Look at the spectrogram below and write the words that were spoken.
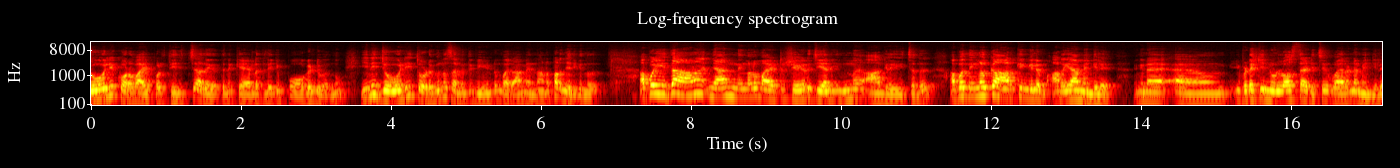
ജോലി കുറവായപ്പോൾ തിരിച്ച് അദ്ദേഹത്തിന് കേരളത്തിലേക്ക് പോകേണ്ടി വന്നു. ഇനി ജോലി തുടങ്ങുന്ന സമയത്ത് വീണ്ടും വരാമെന്നാണ് പറഞ്ഞിരിക്കുന്നത്. അപ്പോൾ ഇതാണ് ഞാൻ നിങ്ങളുമായിട്ട് ഷെയർ ചെയ്യാൻ ഇന്ന് ആഗ്രഹിച്ചത്. അപ്പോൾ നിങ്ങൾക്ക് ആർക്കെങ്കിലും അറിയാമെങ്കിൽ ഇങ്ങനെ ഇവിടേക്ക് നുള്ളോസ് അടിച്ച് വരണമെങ്കിൽ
